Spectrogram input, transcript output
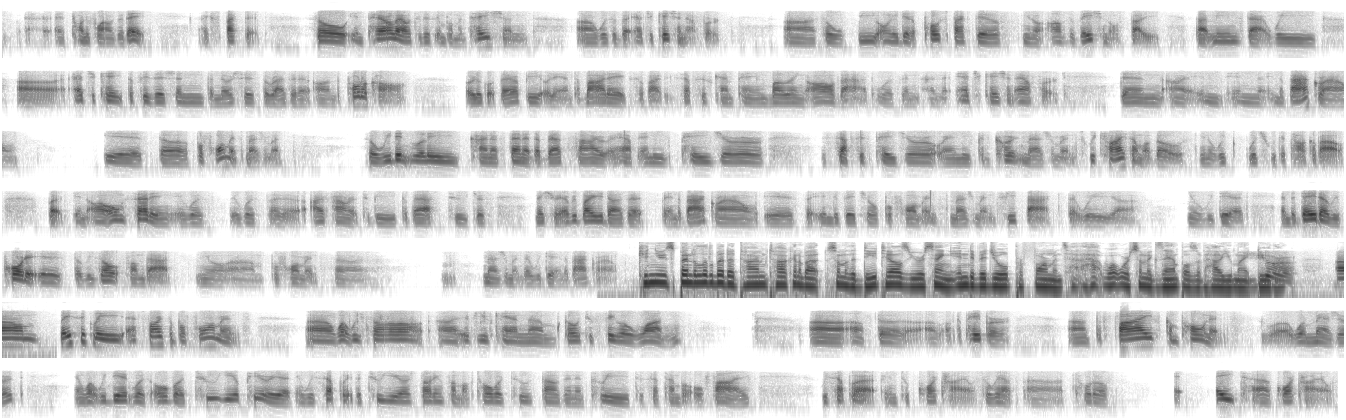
at 24 hours a day, expected. So in parallel to this implementation uh, was the education effort. Uh, so we only did a prospective, you know, observational study. That means that we uh, educate the physician, the nurses, the resident on the protocol, early goal therapy, early antibiotics, surviving sepsis campaign, bullying, all that was an, an education effort. Then uh, in, in, in the background is the performance measurement. So we didn't really kind of stand at the bedside or have any pager, sepsis pager, or any concurrent measurements. We tried some of those, you know, we, which we could talk about. But in our own setting, it was it was uh, I found it to be the best to just make sure everybody does it. In the background is the individual performance measurement feedback that we uh, you know we did, and the data reported is the result from that you know um, performance uh, measurement that we did in the background. Can you spend a little bit of time talking about some of the details? You were saying individual performance. How, what were some examples of how you might do sure. Um, basically, as far as the performance, uh, what we saw, uh, if you can um, go to Figure One uh, of the of the paper, uh, the five components uh, were measured, and what we did was over a two-year period, and we separate the two years starting from October 2003 to September 05. We separate into quartiles, so we have uh, a total of eight quartiles.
